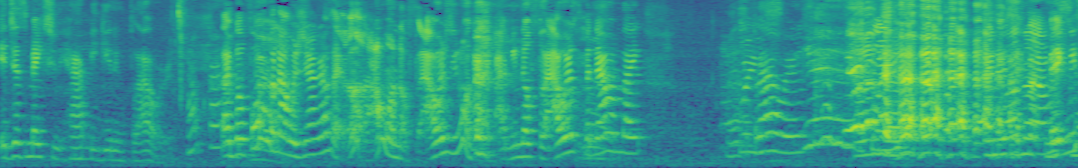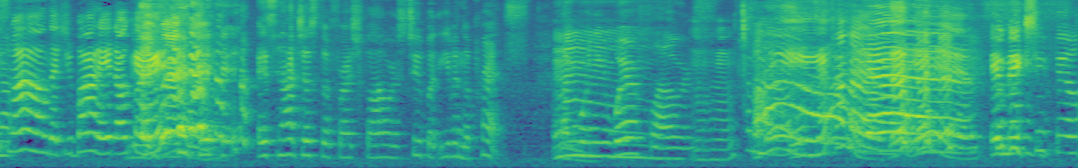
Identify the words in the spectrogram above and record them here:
it just makes you happy getting flowers. Okay. Like before, Yeah. when I was younger, I was like, oh, I don't want no flowers. You don't got I need no flowers. But now I'm like, there's flowers. And it's not- make it's me not- smile that you bought it. Okay. Exactly. it's not just the fresh flowers too, but even the prints. Like when you wear mm-hmm. flowers, mm-hmm. Come on. Yes. Yes. it makes you feel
